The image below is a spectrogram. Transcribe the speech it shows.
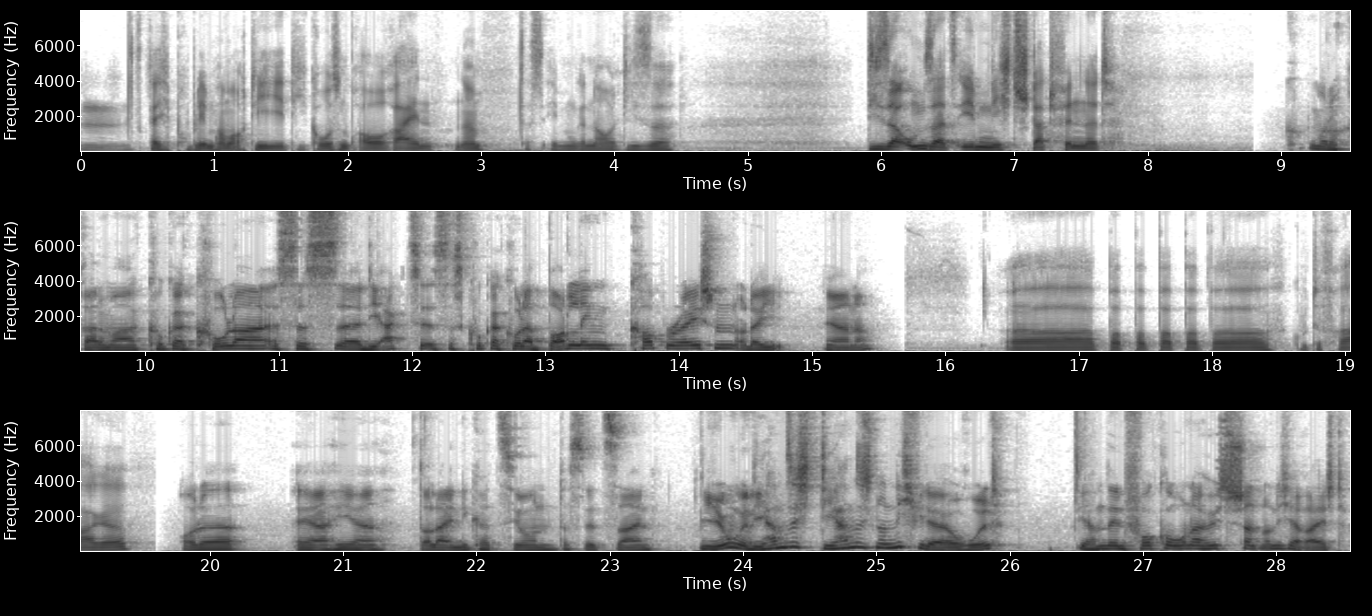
Das gleiche Problem haben auch die, die großen Brauereien, ne? dass eben genau diese, dieser Umsatz eben nicht stattfindet. Gucken wir doch gerade mal. Coca-Cola, ist das, äh, die Aktie, ist das Coca-Cola Bottling Corporation oder, ja, ne? Uh, ba, ba, ba, Gute Frage. Oder, ja, hier, Dollar-Indikation, das wird sein. Junge, die haben, sich, die haben sich noch nicht wieder erholt. Die haben den Vor-Corona-Höchststand noch nicht erreicht.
